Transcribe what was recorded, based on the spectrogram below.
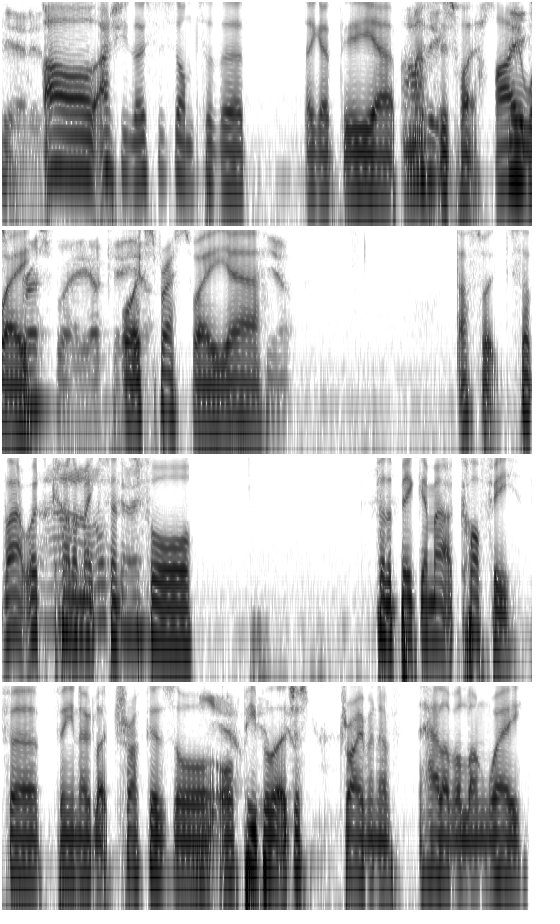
Yeah, it is. Oh, actually, this is onto the. They got the uh, Oh, the massive ex- like the highway expressway. Okay. or yeah. expressway. Yeah, Yep. That's what. So that would kind of make sense okay. for. for the big amount of coffee for, for you know like truckers or, Yeah, or people yeah, that are just driving a hell of a long way.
